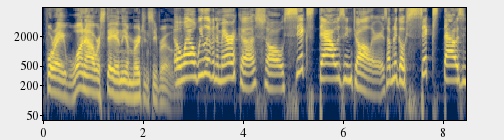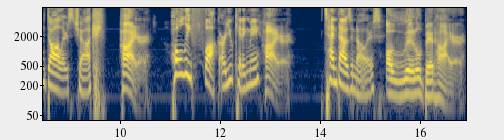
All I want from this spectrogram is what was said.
for a one hour stay in the emergency room. Oh, well, we live in America, so $6,000. I'm going to go $6,000, Chuck. Higher, Holy fuck. Are you kidding me? higher, $10,000. a little bit higher.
